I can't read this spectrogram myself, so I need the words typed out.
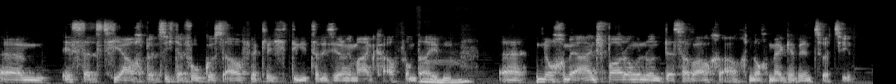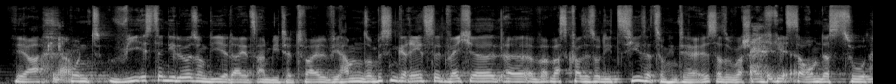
ähm, ist jetzt hier auch plötzlich der Fokus auf wirklich Digitalisierung im Einkauf, um da mhm. eben äh, noch mehr Einsparungen und deshalb auch, auch noch mehr Gewinn zu erzielen. Ja, genau. und wie ist denn die Lösung, die ihr da jetzt anbietet? Weil wir haben so ein bisschen gerätselt, welche, äh, was quasi so die Zielsetzung hinterher ist. Also wahrscheinlich geht es darum, das zu,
